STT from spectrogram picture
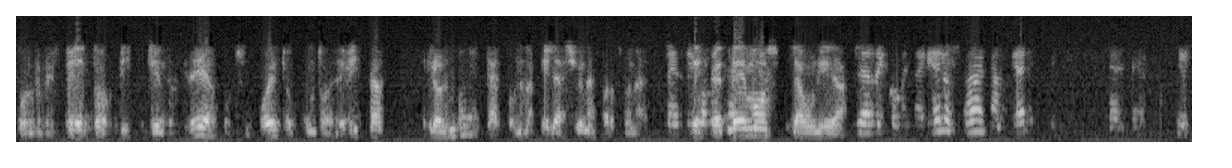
con respeto, discutiendo ideas, por supuesto, puntos de vista, pero nunca con apelaciones personales. Defendemos la unidad. ¿Le recomendaría a los cambiar el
